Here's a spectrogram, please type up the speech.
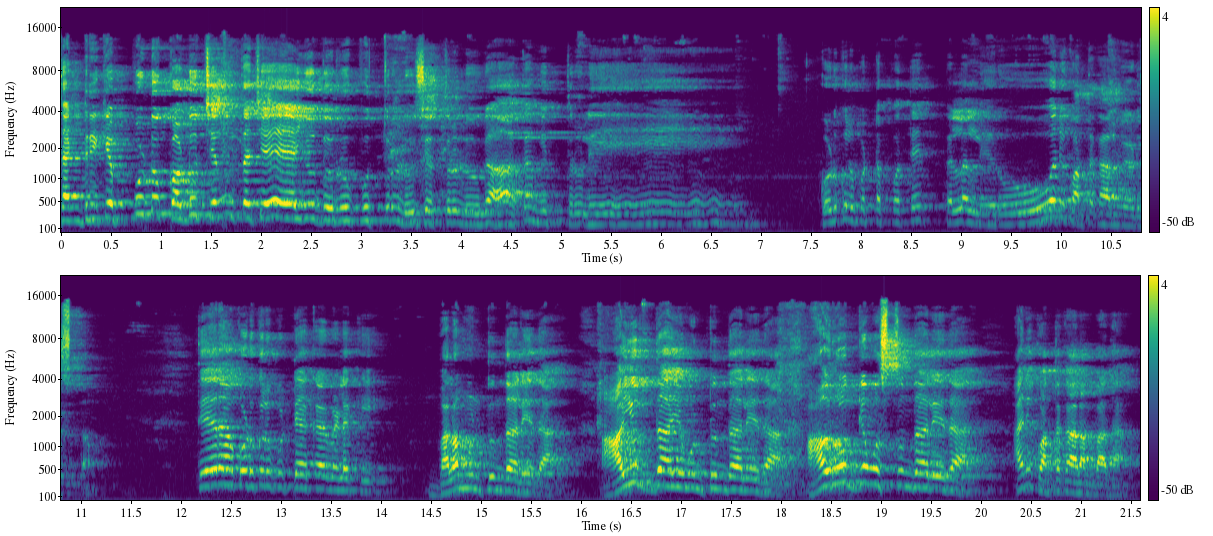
తండ్రికెప్పుడు కడు చింత చేయుదురు పుత్రులు శత్రులుగాక మిత్రులే కొడుకులు పుట్టకపోతే పిల్లలు లేరు అని కొంతకాలం ఏడుస్తాం. తీరా కొడుకులు పుట్టాక వీళ్ళకి బలం ఉంటుందా లేదా? ఆయుర్దాయం ఉంటుందా లేదా? ఆరోగ్యం వస్తుందా లేదా? అని కొంతకాలం బాధ.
